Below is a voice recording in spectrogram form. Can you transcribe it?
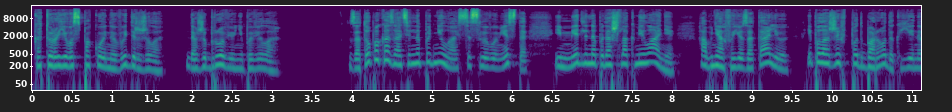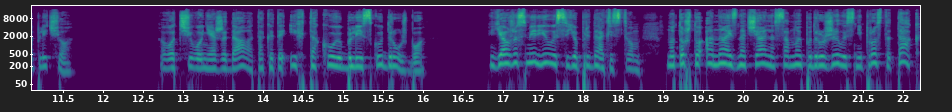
которая его спокойно выдержала, даже бровью не повела. Зато показательно поднялась со своего места и медленно подошла к Милане, обняв ее за талию и положив подбородок ей на плечо. Вот чего не ожидала, так это их такую близкую дружбу. Я уже смирилась с ее предательством, но то, что она изначально со мной подружилась не просто так,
